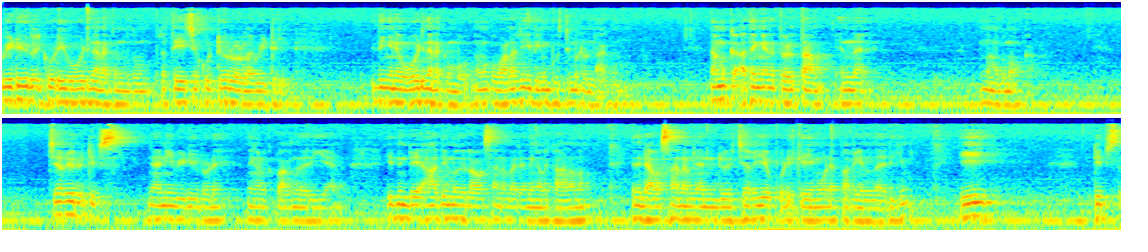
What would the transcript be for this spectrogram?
വീടുകളിൽ കൂടി ഓടി നടക്കുന്നതും പ്രത്യേകിച്ച് കുട്ടികളുള്ള വീട്ടിൽ ഇതിങ്ങനെ ഓടി നടക്കുമ്പോൾ നമുക്ക് വളരെയധികം ബുദ്ധിമുട്ടുണ്ടാകും. നമുക്ക് അതെങ്ങനെ തുരത്താം എന്ന് നമുക്ക് നോക്കാം. ചെറിയൊരു ടിപ്സ് ഞാൻ ഈ വീഡിയോയിലൂടെ നിങ്ങൾക്ക് പറഞ്ഞു തരികയാണ്. ഇതിന്റെ ആദ്യം മുതൽ അവസാനം വരെ നിങ്ങൾ കാണണം. ഇതിന്റെ അവസാനം ഞാൻ ഒരു ചെറിയ പൊടിക്കൈയും കൂടെ പറയുന്നതായിരിക്കും. ഈ ടിപ്സ്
